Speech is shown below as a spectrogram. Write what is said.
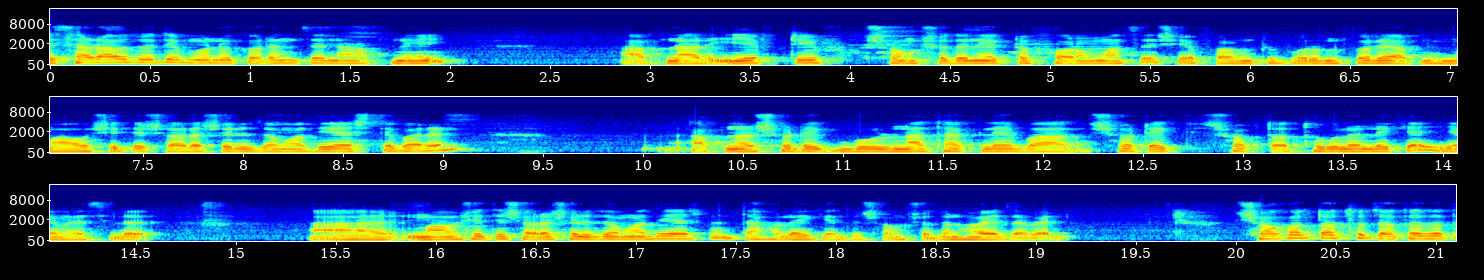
এছাড়াও যদি মনে করেন যে না, আপনি আপনার ইএফটি সংশোধনী একটা ফর্ম আছে সেই ফর্মটি পূরণ করে আপনি মাওসিতে সরাসরি জমা দিয়ে আসতে পারেন। আপনার সঠিক ভুল না থাকলে বা সঠিক সব তথ্যগুলো লিখে ইএমএস আর মাওসিতে সরাসরি জমা দিয়ে আসবেন, তাহলেই কিন্তু সংশোধন হয়ে যাবেন। সকল তথ্য যথাযথ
